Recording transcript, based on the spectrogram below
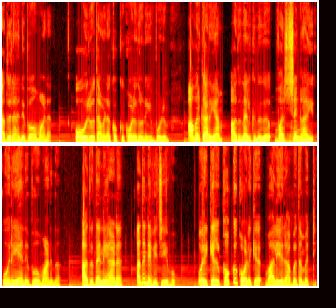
അതൊരു അനുഭവമാണ്. ഓരോ തവണ കൊക്കക്കോള നുണയുമ്പോഴും അവർക്കറിയാം അത് നൽകുന്നത് വർഷങ്ങളായി ഒരേ അനുഭവമാണെന്ന്. അതുതന്നെയാണ് അതിന്റെ വിജയവും. ഒരിക്കൽ കൊക്കക്കോളയ്ക്ക് വലിയൊരു അബദ്ധം പറ്റി.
